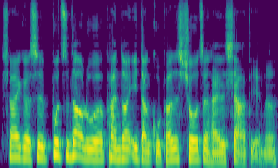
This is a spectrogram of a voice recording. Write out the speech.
下一个是不知道如何判断一档股票是修正还是下跌呢？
